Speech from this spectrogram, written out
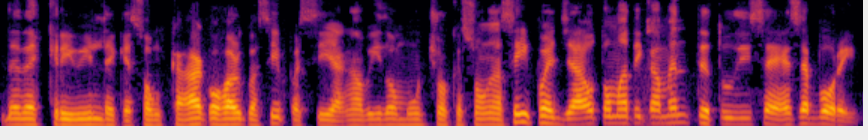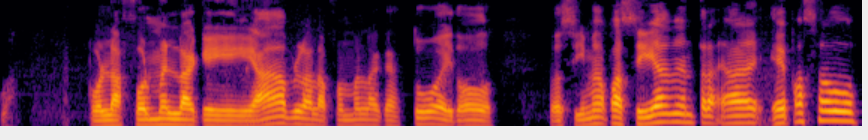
de describir, de que son cacos o algo así, pues sí, han habido muchos que son así, pues ya automáticamente tú dices, ese es boricua, por la forma en la que habla, la forma en la que actúa y todo. Pero me pasado, sí han entra- he pasado,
